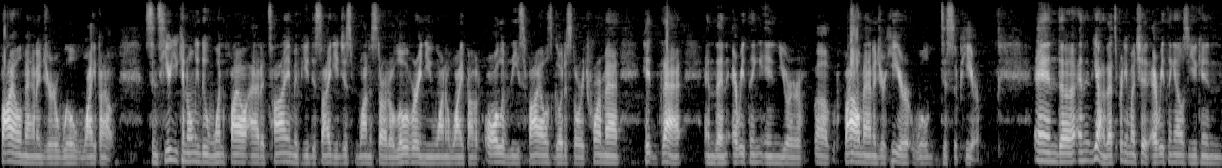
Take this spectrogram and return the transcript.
file manager will wipe out. Since here you can only do one file at a time, if you decide you just want to start all over and you want to wipe out all of these files, go to storage format, hit that, and then everything in your uh, file manager here will disappear and uh, and yeah, that's pretty much it. Everything else you can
